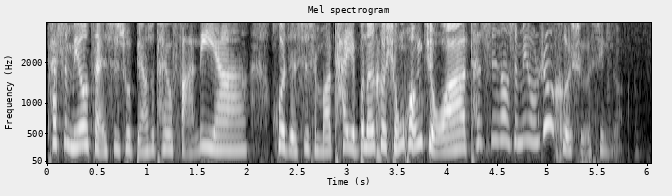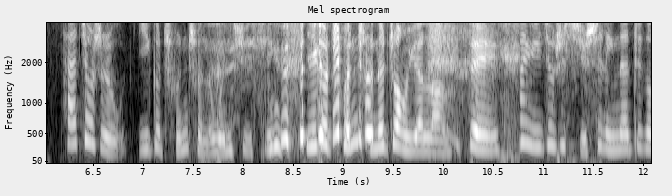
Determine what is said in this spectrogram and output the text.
他是没有展示出，比方说他有法力啊，或者是什么，他也不能喝雄黄酒啊，他身上是没有任何蛇性的，他就是一个纯纯的文曲星，一个纯纯的状元郎。对，关于就是许世林的这个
